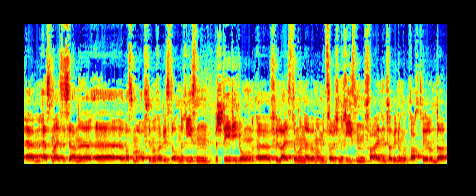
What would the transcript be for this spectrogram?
Ähm, erstmal ist es ja eine, äh, was man oft immer vergisst, auch eine Riesenbestätigung äh, für Leistungen, ne? wenn man mit solchen Riesenvereinen in Verbindung gebracht wird. Und da,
